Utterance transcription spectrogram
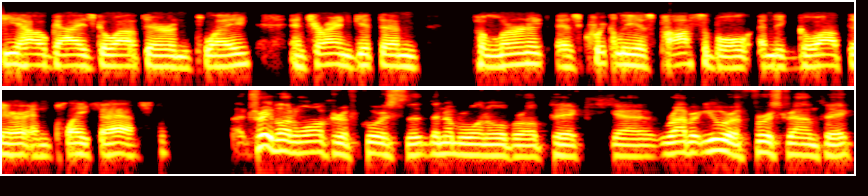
see how guys go out there and play and try and get them to learn it as quickly as possible and to go out there and play fast. Uh, Travon Walker, of course, the, the number one overall pick. Uh, Robert, you were a first round pick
